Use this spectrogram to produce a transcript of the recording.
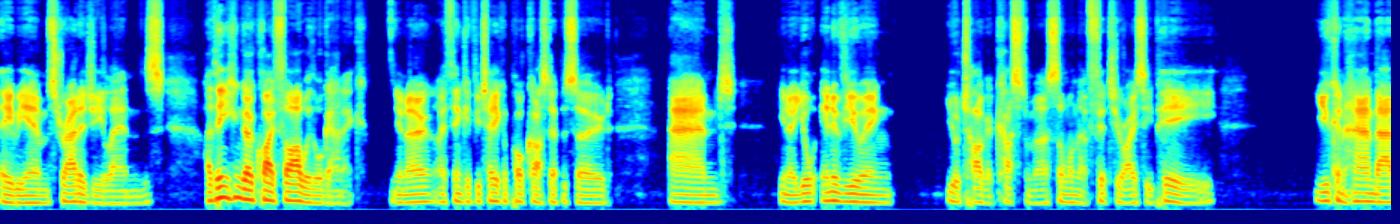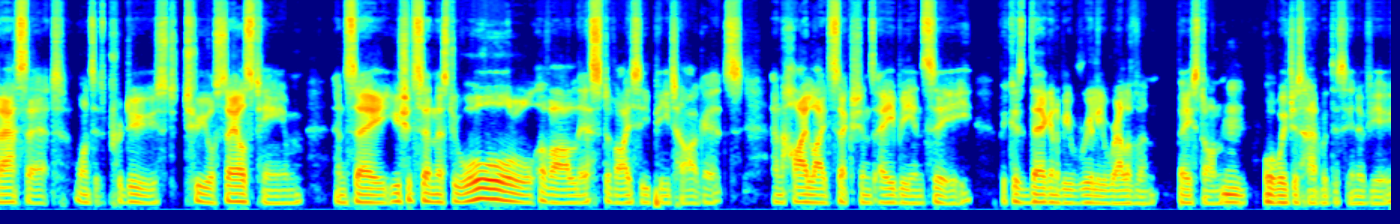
ABM strategy lens, I think you can go quite far with organic. You know, I think if you take a podcast episode and you know you're interviewing your target customer, someone that fits your ICP, you can hand that asset once it's produced to your sales team and say you should send this to all of our list of ICP targets and highlight sections A, B, and C because they're going to be really relevant based on mm. what we've just had with this interview.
